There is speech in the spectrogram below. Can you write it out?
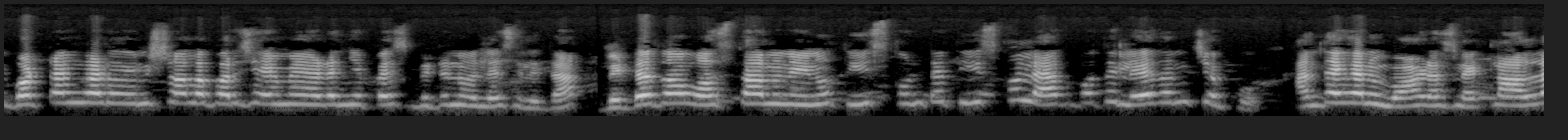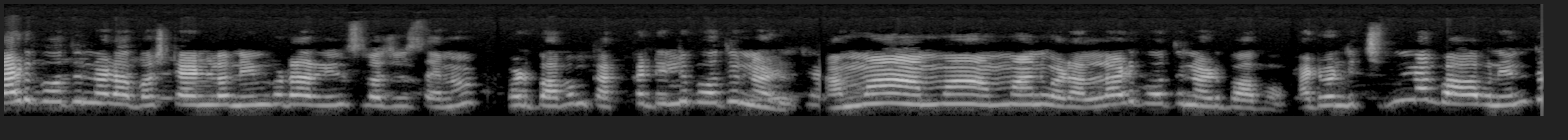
గొట్టంగాడు ఇన్స్టాల్లో పరిచయం అయ్యాడని చెప్పేసి బిడ్డను వదిలేసి బిడ్డ ఏదో వస్తాను నేను తీసుకుంటే తీసుకో లేకపోతే లేదని చెప్పు. అంతేగాని వాడు అసలు ఎట్లా అల్లాడిపోతున్నాడు ఆ బస్ స్టాండ్లో నేను కూడా రీల్స్లో చూసాను వాడు పాపం కక్కటిల్లిపోతున్నాడు. అమ్మా అమ్మా అమ్మా అని వాడు అల్లాడిపోతున్నాడు పాపం. అటువంటి చిన్న బాబుని ఎంత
